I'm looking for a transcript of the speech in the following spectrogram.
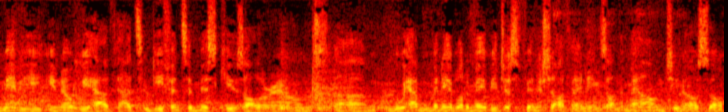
maybe, you know, we have had some defensive miscues all around. Um, we haven't been able to maybe just finish off innings on the mound, you know, so,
